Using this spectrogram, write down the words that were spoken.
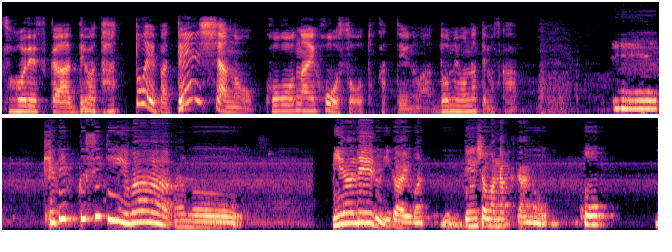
そうですか。では、例えば、電車の構内放送とかっていうのは、どのようになってますか？えーケベックシティは、あの、ビアレール以外は電車はなくて、あの、こう、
